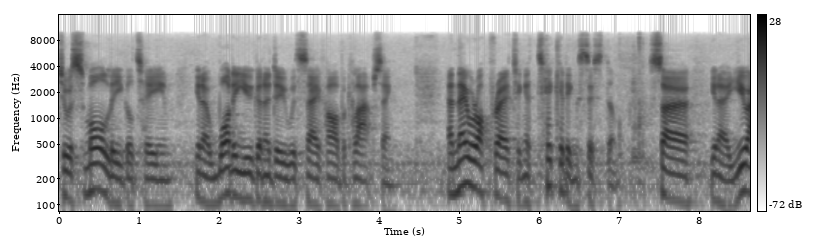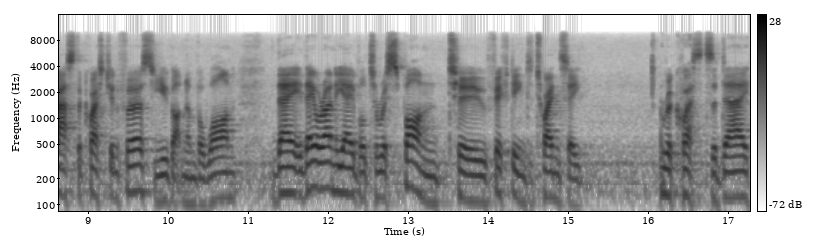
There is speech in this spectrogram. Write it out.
to a small legal team you know, what are you going to do with Safe Harbor collapsing? And they were operating a ticketing system. So, you know, you asked the question first, you got number one. They, they were only able to respond to 15 to 20 requests a day,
